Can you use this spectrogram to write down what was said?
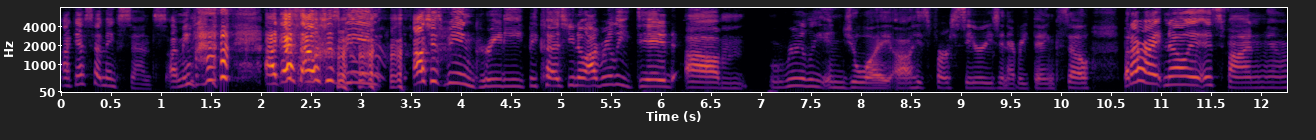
I guess that makes sense. I mean, I guess I was just being I was just being greedy because you know I really did um really enjoy uh his first series and everything. So, but all right, no, it, it's fine. Yeah,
